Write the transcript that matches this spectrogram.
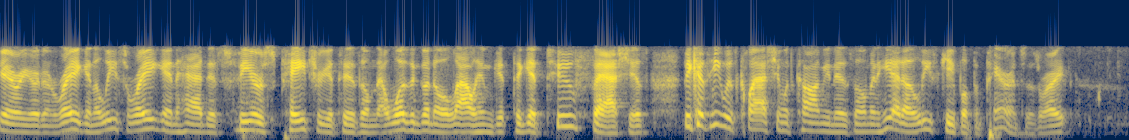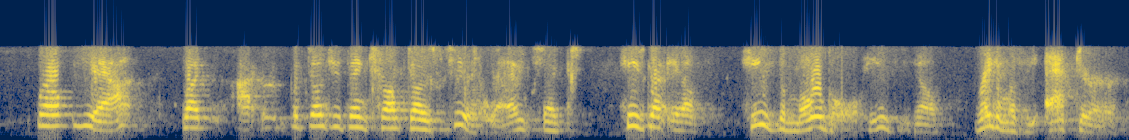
scarier than Reagan. At least Reagan had this fierce patriotism that wasn't going to allow him get to get too fascist because he was clashing with communism and he had to at least keep up appearances, right? Well, yeah, but I, but don't you think Trump does too? In a way, it's like he's got you know he's the mogul. He's you know Reagan was the actor.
